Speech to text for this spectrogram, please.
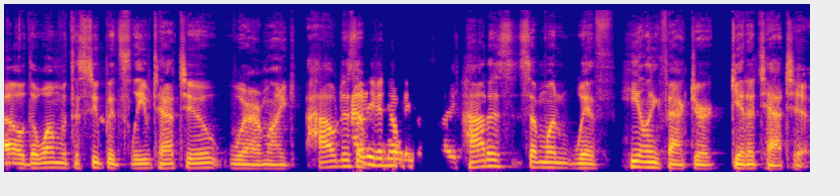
Oh, the one with the stupid sleeve tattoo, where I'm like, how does I don't a, even know what he looks like. how does someone with healing factor get a tattoo?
